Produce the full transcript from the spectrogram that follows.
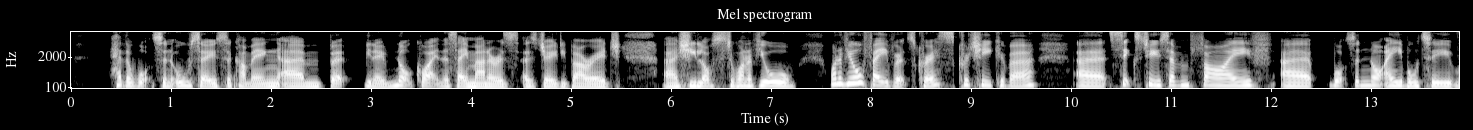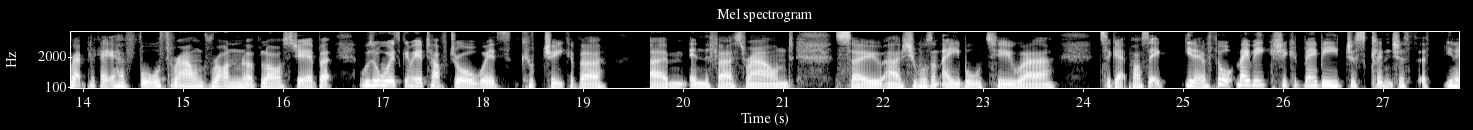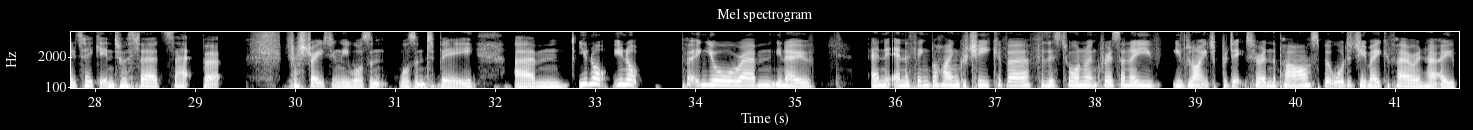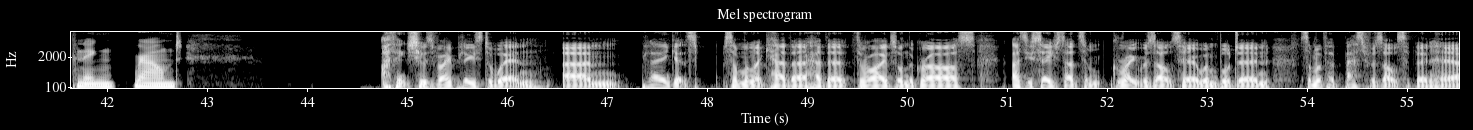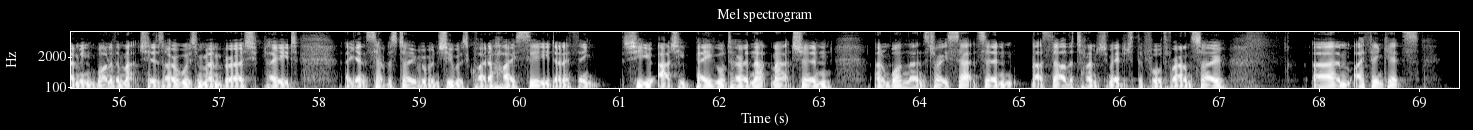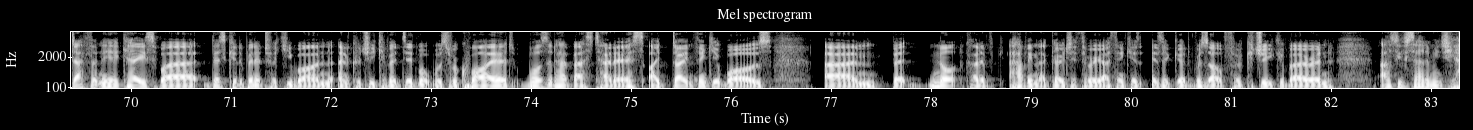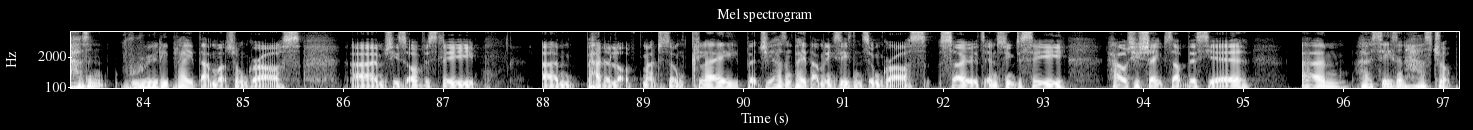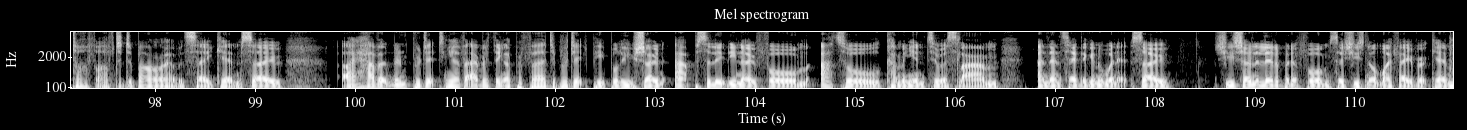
Heather Watson also succumbing, um, but you know, not quite in the same manner as as Jodie Burrage. Uh, she lost to one of your one of your favourites, Chris Krejcikova, uh, six two seven five. Uh, Watson not able to replicate her fourth round run of last year, but it was always going to be a tough draw with Krejcikova um, in the first round, so uh, she wasn't able to uh, to get past it. You know, thought maybe she could maybe just clinch a, th- you know take it into a third set, but frustratingly wasn't wasn't to be. Um, you're not you're not putting your um, you know any, anything behind Krejcikova for this tournament, Chris? I know you've you've liked to predict her in the past, but what did you make of her in her opening round? I think she was very pleased to win. Um, playing against someone like Heather, Heather thrives on the grass as you say, she's had some great results here at Wimbledon. Some of her best results have been here. I mean, one of the matches I always remember she played against Sevastova when she was quite a high seed, and I think she actually bageled her in that match and and won that in straight sets. And that's the other time she made it to the fourth round. So um, I think it's definitely a case where this could have been a tricky one, and Krejcikova did what was required. Was it her best tennis? I don't think it was. Um, but not kind of having that go to three, I think, is, is a good result for Krejcikova. And as you've said, I mean, she hasn't really played that much on grass. Um, she's obviously um, had a lot of matches on clay, but she hasn't played that many seasons on grass. So it's interesting to see how she shapes up this year. Um, her season has dropped off after Dubai, I would say, Kim. So I haven't been predicting her for everything. I prefer to predict people who've shown absolutely no form at all coming into a slam and then say they're going to win it. So she's shown a little bit of form, so she's not my favourite, Kim.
